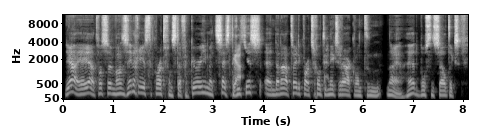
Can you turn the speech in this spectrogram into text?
Ja, ja, ja, het was een waanzinnig eerste kwart van Stephen Curry met zes drietjes. Ja. En daarna het tweede kwart schoot hij niks raak, want toen, nou ja, hè, de Boston Celtics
